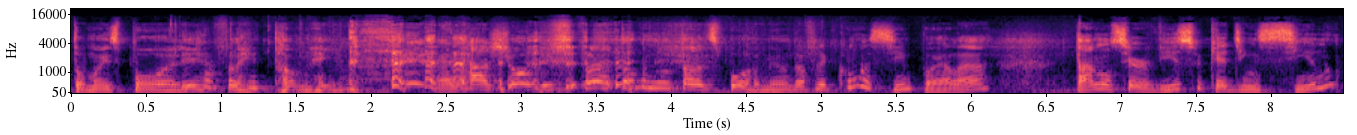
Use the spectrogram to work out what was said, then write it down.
tomou esporro ali? Eu falei, tomei. Ele rachou o bicho. Falei, todo mundo tá esporro mesmo. Eu falei, como assim, pô? Ela tá num serviço que é de ensino.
